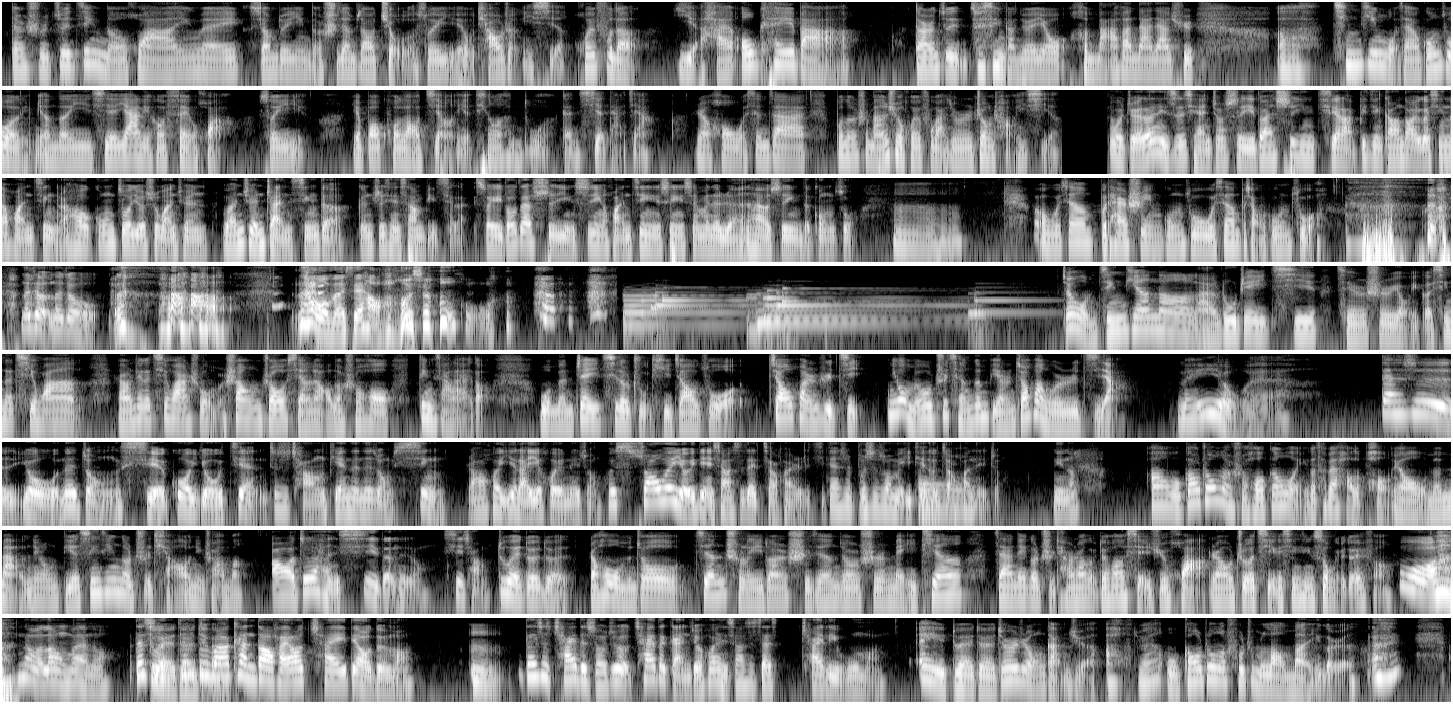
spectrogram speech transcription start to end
但是最近的话，因为相对应的时间比较久了，所以也有调整一些，恢复的也还 OK 吧。当然最 最近感觉也有很麻烦大家去。啊，倾听我在工作里面的一些压力和废话，所以也包括老蒋也听了很多，感谢大家。然后我现在不能是满血恢复吧，就是正常一些。我觉得你之前就是一段适应期了，毕竟刚到一个新的环境，然后工作又是完全完全崭新的，跟之前相比起来，所以都在适应，适应环境，适应身边的人，还有适应你的工作。嗯。呃，我现在不太适应工作，我现在不想工作。那就那就，那我们先好好生活。就我们今天呢来录这一期，其实是有一个新的企划案，然后这个企划是我们上周闲聊的时候定下来的。我们这一期的主题叫做交换日记。你有没有之前跟别人交换过日记啊？没有哎，但是有那种写过邮件，就是长篇的那种信，然后会一来一回那种，会稍微有一点像是在交换日记，但是不是说每一天都交换那种。你呢？啊，我高中的时候跟我一个特别好的朋友，我们买了那种叠星星的纸条，你知道吗？哦，就是很细的那种细长，对对对。然后我们就坚持了一段时间，就是每一天在那个纸条上给对方写一句话，然后折起一个星星送给对方。哇，那么浪漫哦！但是但是对方看到还要拆掉，对吗？嗯，但是拆的时候就拆的感觉会很像是在拆礼物吗？哎，对对，就是这种感觉啊！原来我高中的时候这么浪漫一个人。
